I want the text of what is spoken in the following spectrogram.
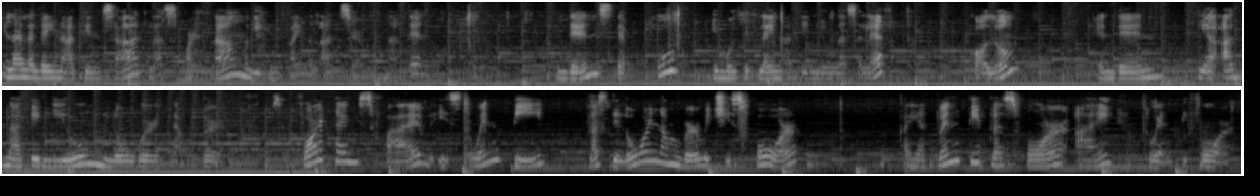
ilalagay natin sa last part ng magiging final answer natin. And then, step 2, i-multiply natin yung nasa left column. And then, i-add natin yung lower number. So, 4 times 5 is 20 plus the lower number which is 4. Kaya 20 plus 4 ay 24.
